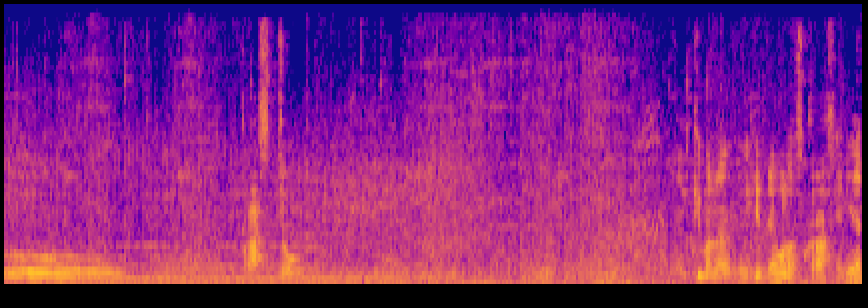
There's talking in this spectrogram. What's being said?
Oh, keras cok. Eh, Gimana hitnya kalau sekeras ini ya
